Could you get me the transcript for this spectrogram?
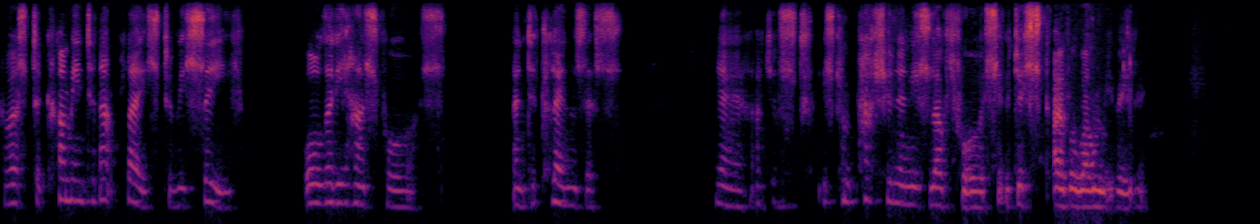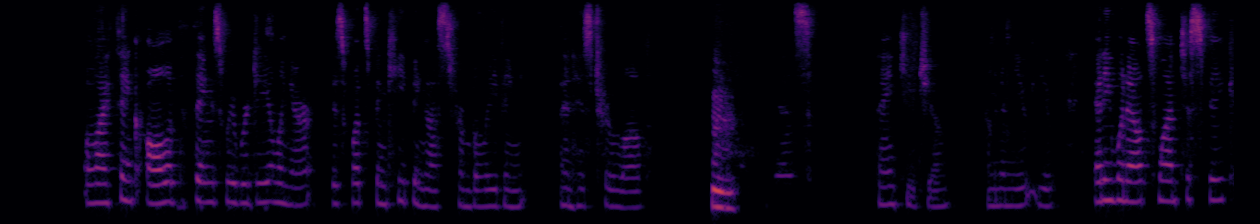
for us to come into that place to receive all that he has for us and to cleanse us yeah, I just his compassion and his love for us, it would just overwhelm me really. Well, I think all of the things we were dealing are is what's been keeping us from believing in his true love. Mm. Yes. Thank you, June. I'm going to mute you. Anyone else want to speak?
